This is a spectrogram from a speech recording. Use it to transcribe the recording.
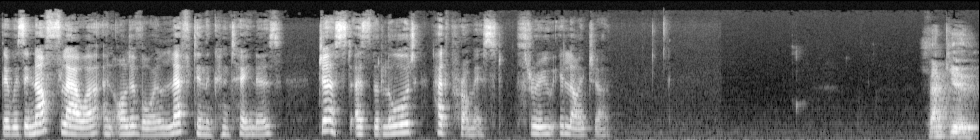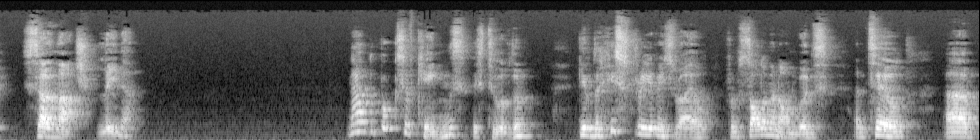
There was enough flour and olive oil left in the containers, just as the Lord had promised through Elijah. Thank you so much, Lena. Now, the books of Kings, there's two of them, give the history of Israel from Solomon onwards until uh,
